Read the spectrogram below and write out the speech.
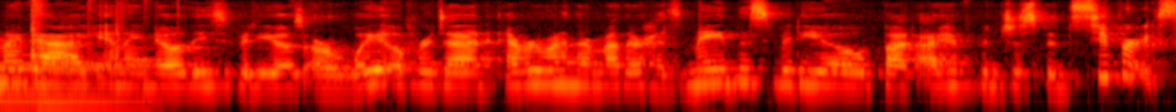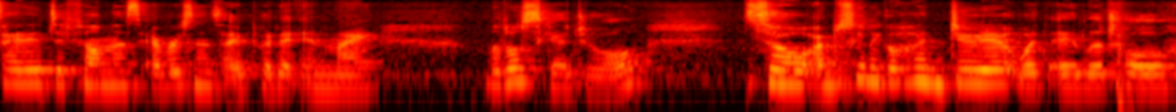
my bag and I know these videos are way overdone. Everyone and their mother has made this video, but I have been just been super excited to film this ever since I put it in my little schedule. So I'm just gonna go ahead and do it with a little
